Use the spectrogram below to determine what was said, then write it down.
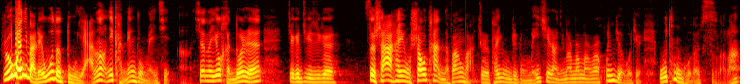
如果你把这屋子堵严了，你肯定种煤气啊。现在有很多人这个这个这个自杀还用烧炭的方法，就是他用这种煤气让你慢慢慢慢昏厥过去，无痛苦的死了。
